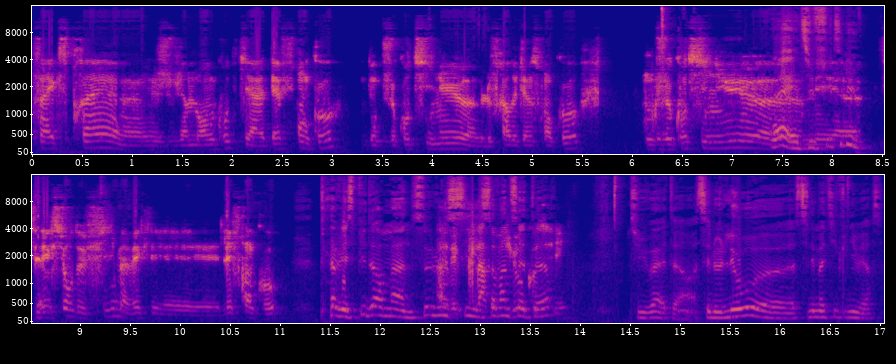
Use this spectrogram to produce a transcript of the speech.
faire exprès, euh, je viens de me rendre compte qu'il y a Dave Franco, donc je continue, euh, le frère de James Franco, donc je continue euh, Ouais, tu mes euh, sélections de films avec les, les Franco. T'avais Spider-Man, celui-ci, Clark 127 Duke heures. aussi. Tu t'as- c'est le Léo euh, Cinematic Universe.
